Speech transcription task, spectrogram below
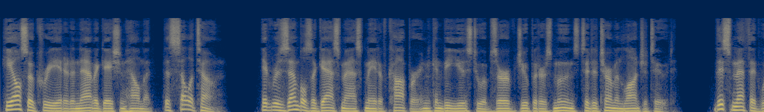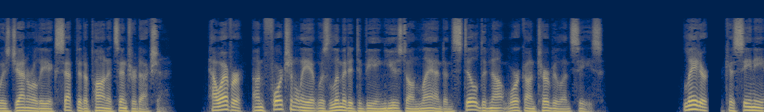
He also created a navigation helmet, the Celatone. It resembles a gas mask made of copper and can be used to observe Jupiter's moons to determine longitude. This method was generally accepted upon its introduction. However, unfortunately, it was limited to being used on land and still did not work on turbulent seas. Later, Cassini,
